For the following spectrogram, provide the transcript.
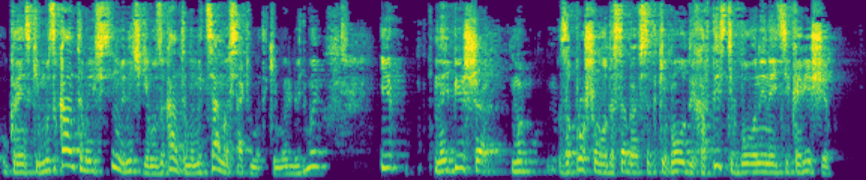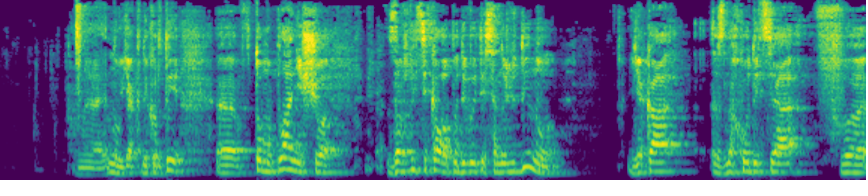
українськими музикантами, і всі, ну не тільки музикантами, митцями, всякими такими людьми. І найбільше ми запрошували до себе все-таки молодих артистів, бо вони найцікавіші. Е, ну, як не крути, е, в тому плані, що завжди цікаво подивитися на людину, яка знаходиться в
